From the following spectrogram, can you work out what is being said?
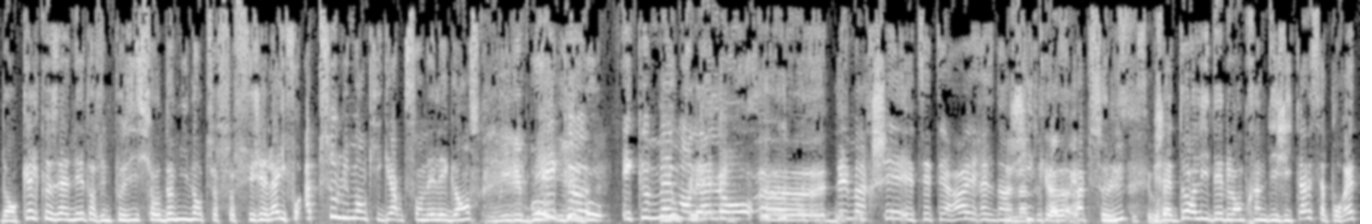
dans quelques années dans une position dominante sur ce sujet-là. Il faut absolument qu'il garde son élégance. il est beau, et il que, est beau. Et que même en allant euh, démarcher, etc., il reste d'un Ah non, chic euh, absolu. Oui. J'adore l'idée de l'empreinte digitale. Ça pourrait être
